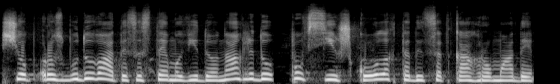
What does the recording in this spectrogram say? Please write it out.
щоб розбудувати систему відеонагляду по всіх школах та дитсадках громади.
